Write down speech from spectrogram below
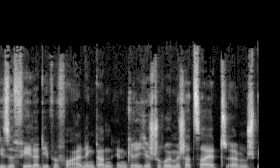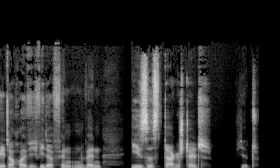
diese Feder, die wir vor allen Dingen dann in griechisch-römischer Zeit ähm, später häufig wiederfinden, wenn Isis dargestellt wird.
